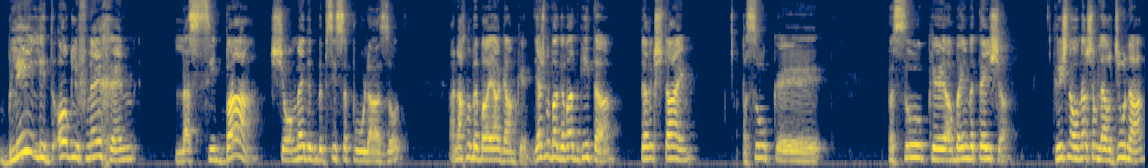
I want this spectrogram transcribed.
בלי לדאוג לפני כן לסיבה שעומדת בבסיס הפעולה הזאת, אנחנו בבעיה גם כן. יש בבגבת גיתא, פרק 2, פסוק, אה, פסוק 49, אה, קרישנה אומר שם לארג'ונה,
